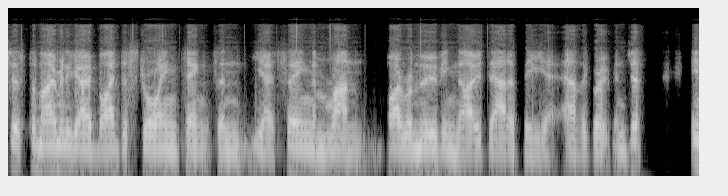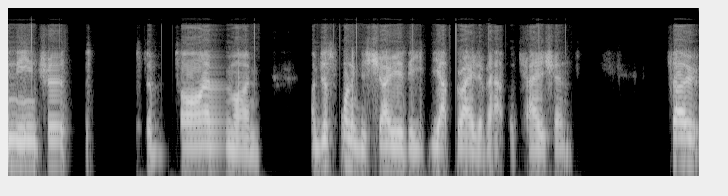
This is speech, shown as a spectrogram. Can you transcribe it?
just a moment ago by destroying things and you know seeing them run by removing nodes out of the out of the group. And just in the interest of time, I'm I'm just wanting to show you the, the upgrade of applications. So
